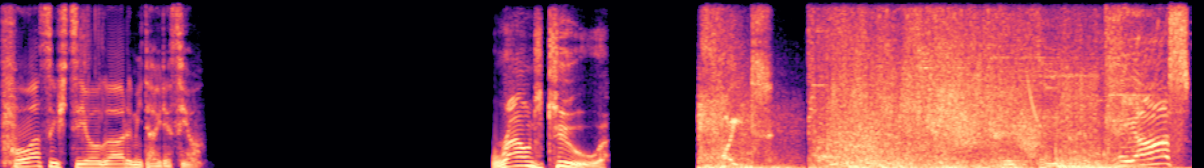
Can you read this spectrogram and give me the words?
壊す必要があるみたいですよ。Round two. Fight! Chaos!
